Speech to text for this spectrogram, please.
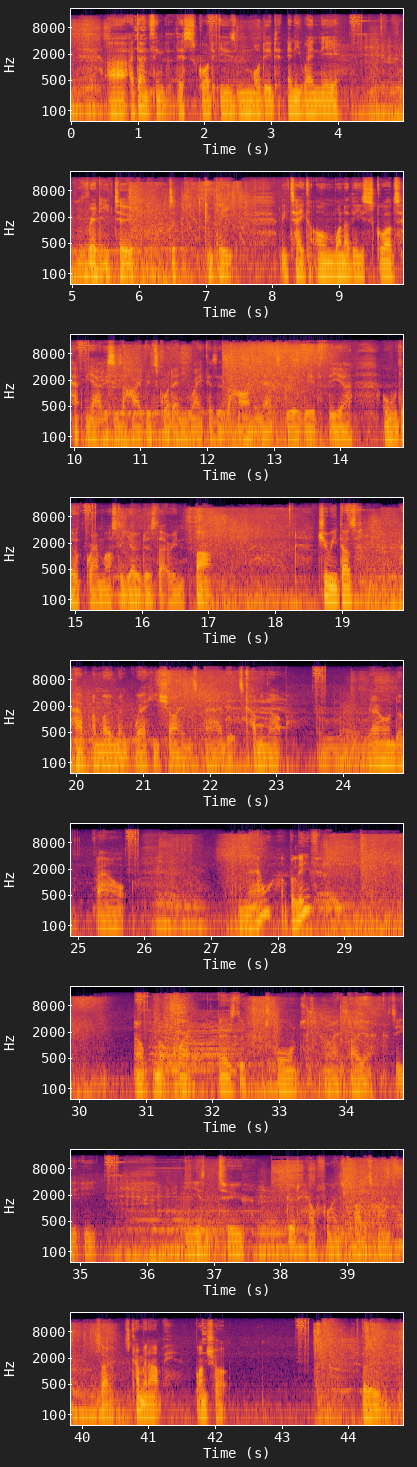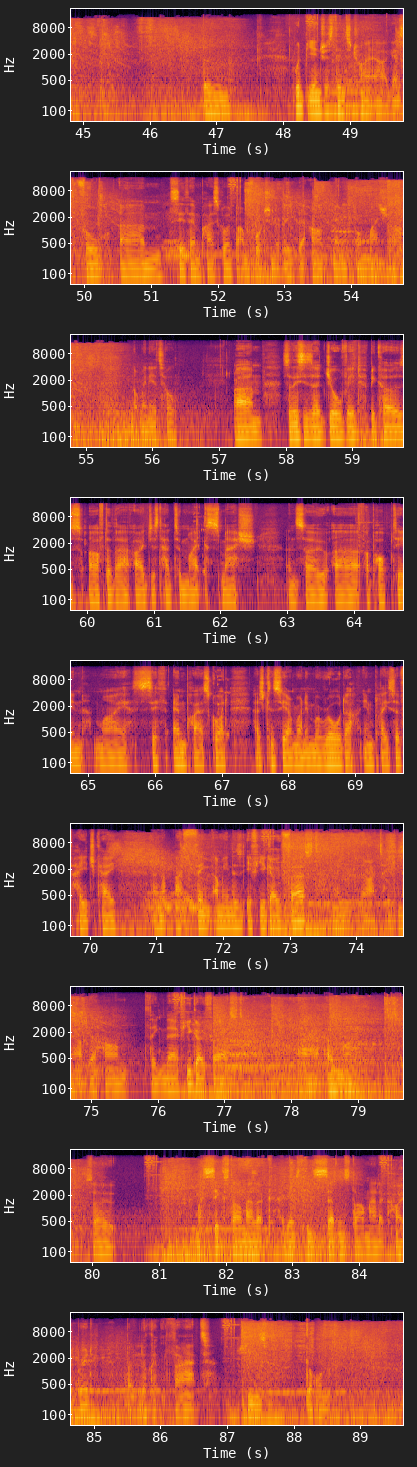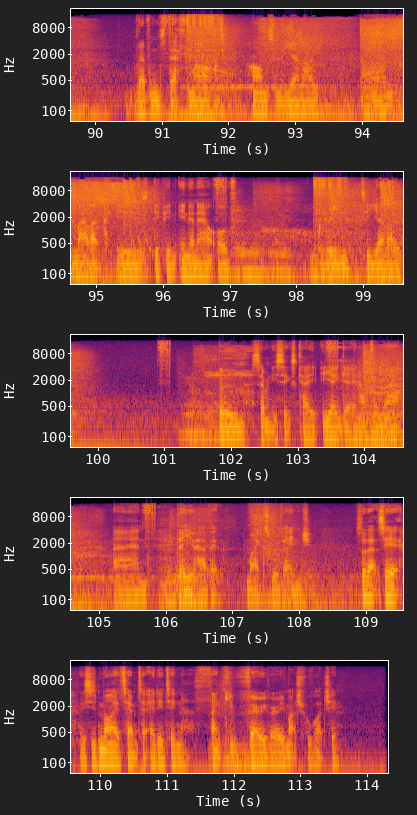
Uh, I don't think that this squad is modded anywhere near ready to to completely take on one of these squads. Yeah, this is a hybrid squad anyway because there's a Han in there to deal with the uh, all the Grandmaster Yodas that are in, but Chewie does have a moment where he shines, and it's coming up around about now, I believe. Oh, not quite. There's the taunt. Right. Oh yeah, because he, he he isn't too good health-wise by the time. So it's coming up. One shot. Boom. Boom. Would be interesting to try it out against the full um, Sith Empire squad, but unfortunately there aren't many on my shard. Not many at all. Um, so this is a dual vid because after that I just had to mic smash and so uh, I popped in my Sith Empire squad. As you can see, I'm running Marauder in place of HK, and I think, I mean, if you go first, I mean, all right, taking out the Han thing there. If you go first, uh, oh my. So my six star Malak against his seven star Malak hybrid. But look at that. She's gone. Revan's death marked. Han's in the yellow. Um, Malak is dipping in and out of green to yellow. Boom, 76k. He ain't getting up from that. And there you have it. Mike's Revenge. So that's it. This is my attempt at editing. Thank you very, very much for watching.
